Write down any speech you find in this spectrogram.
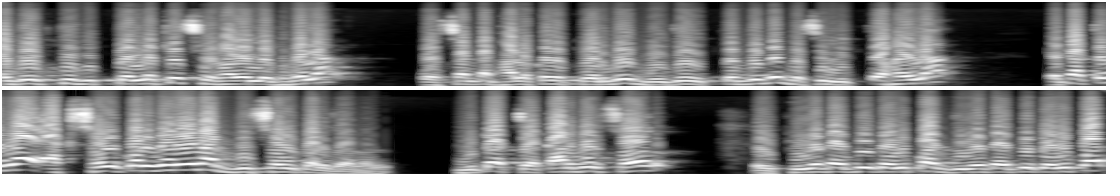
অযৌক্তিক উত্তর লেখে সেভাবে লিখবে না। কোশ্চেনটা ভালো করে পড়বে, বুঝে উত্তর দেবে, বেশি লিখতে হয় না। এটা তোমরা এক সংকর জনন আর দ্বিসংকর জনন দুটো চেকার বোর্ড সহ, এই ফিনোটাইপিক অনুপাত জিনোটাইপিক অনুপাত,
